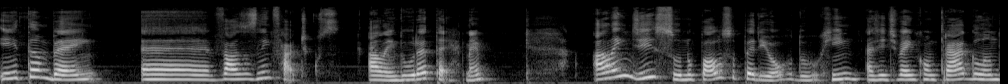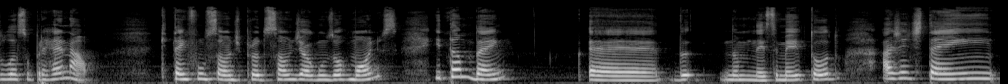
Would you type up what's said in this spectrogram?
e também é, vasos linfáticos, além do ureter, né? Além disso, no polo superior do rim, a gente vai encontrar a glândula suprarrenal, que tem função de produção de alguns hormônios e também é, do, no, nesse meio todo, a gente tem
